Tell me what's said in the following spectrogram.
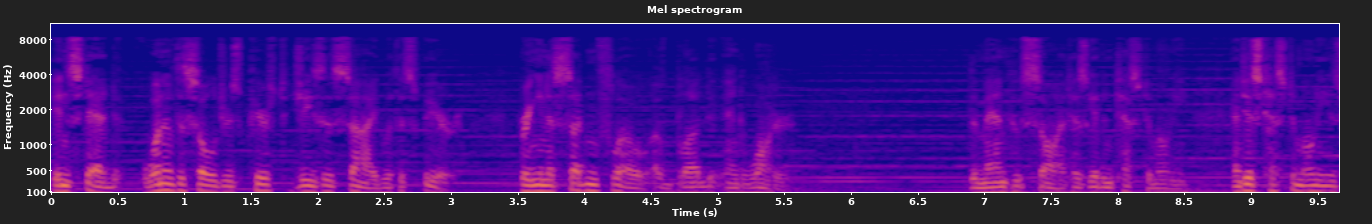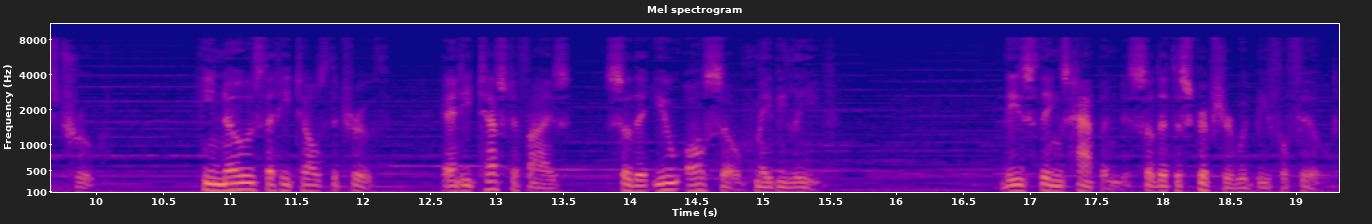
Instead, one of the soldiers pierced Jesus' side with a spear, bringing a sudden flow of blood and water. The man who saw it has given testimony, and his testimony is true. He knows that he tells the truth, and he testifies so that you also may believe. These things happened so that the scripture would be fulfilled.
